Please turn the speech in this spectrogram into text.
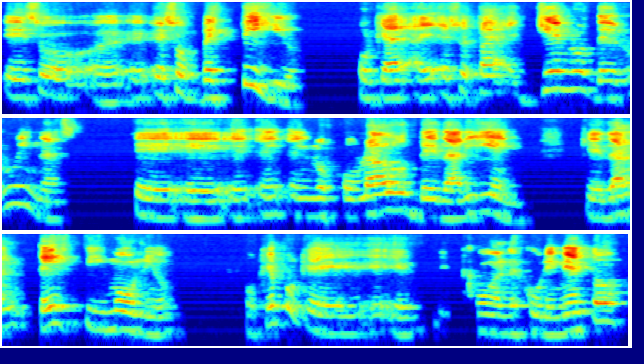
esos, eh, esos vestigios, porque eso está lleno de ruinas eh, en, los poblados de Darien, que dan testimonio. ¿Por qué? Porque con el descubrimiento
